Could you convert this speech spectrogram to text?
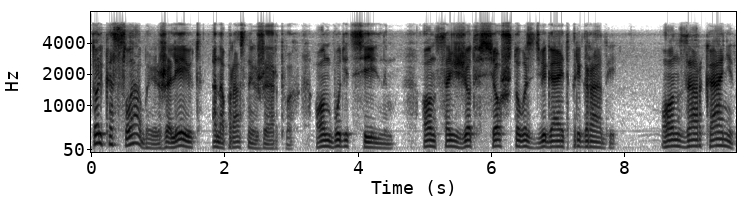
Только слабые жалеют о напрасных жертвах. Он будет сильным. Он сожжет все, что воздвигает преграды. Он заарканит,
